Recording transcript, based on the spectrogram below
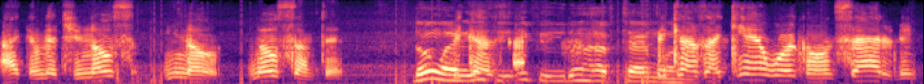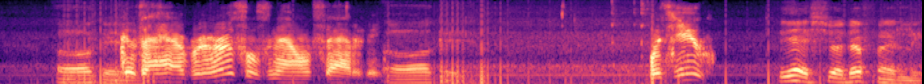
I can let you know, you know, know something. Don't worry Because if you, I- if you don't have time. on- Because I can't work on Saturday Oh, okay. because I have rehearsals now on Saturday Oh, okay. with you. Yeah, sure, definitely.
